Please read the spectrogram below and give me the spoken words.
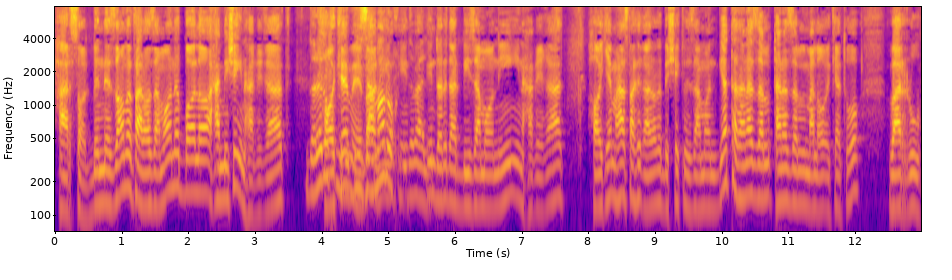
هر سال. به نظام فرازمان بالا. همیشه این حقیقت داره حاکمه. زمان رخ میده بله. این داره در بی زمانی این حقیقت حاکم هست. وقتی قراره به شکل زمان بیاد تنزل تنزل الملائکت و روح.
